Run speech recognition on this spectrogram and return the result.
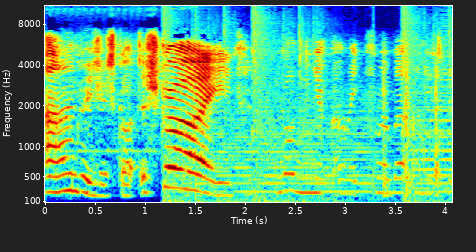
And we just got destroyed. I'm going to for a bit.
